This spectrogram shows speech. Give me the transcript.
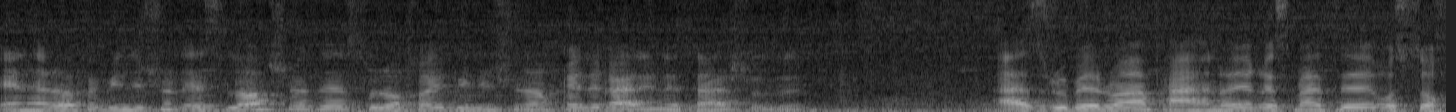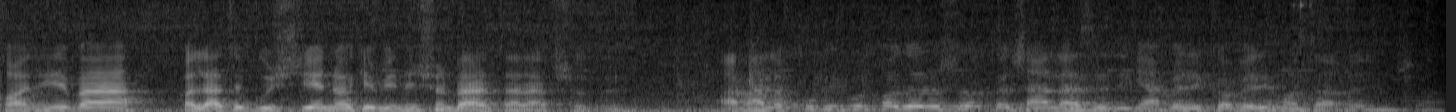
انحراف بینیشون اصلاح شده سوراخ‌های بینیشون هم خیلی قرینه تر شده. از روبرو هم پهنای قسمت استخوانی و حالت گوشتی نوک بینیشون برطرف شده. عمل خوبی بود خدا رو شد تا چند لحظه دیگه هم به ریکاوری منتقل میشن.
